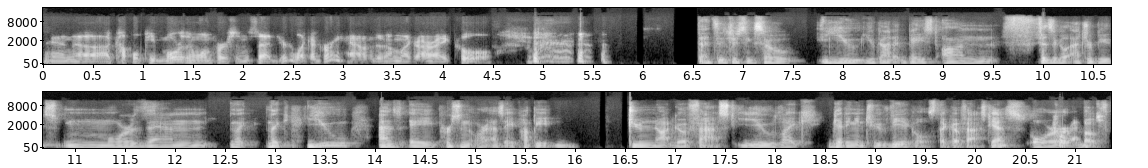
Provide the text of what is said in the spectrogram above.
And uh, a couple people, more than one person said, You're like a Greyhound. And I'm like, All right, cool. That's interesting. So you you got it based on physical attributes more than like like you as a person or as a puppy do not go fast. You like getting into vehicles that go fast, yes, or Correct. both.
